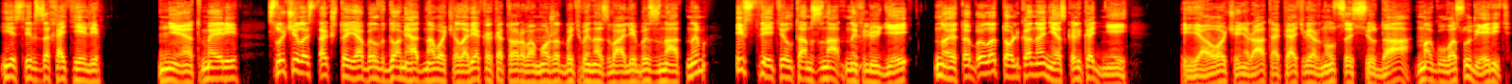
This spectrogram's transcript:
если б захотели. Нет, Мэри, случилось так, что я был в доме одного человека, которого, может быть, вы назвали бы знатным, и встретил там знатных людей, но это было только на несколько дней. я очень рад опять вернуться сюда, могу вас уверить.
